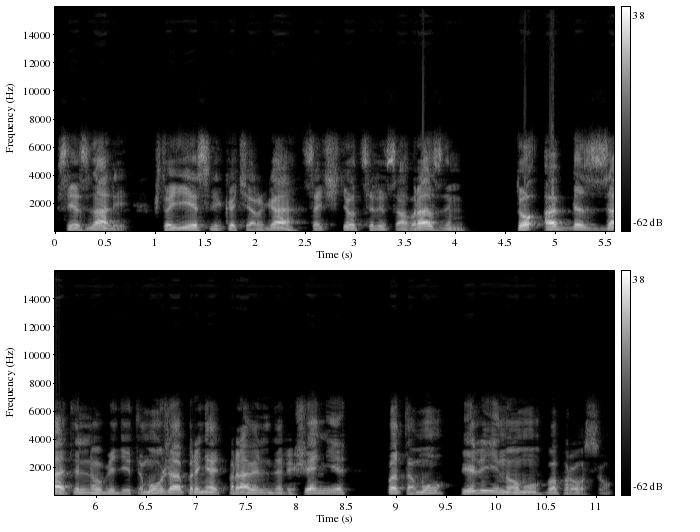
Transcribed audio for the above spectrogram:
Все знали, что если кочерга сочтет целесообразным, то обязательно убедит мужа принять правильное решение по тому или иному вопросу.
